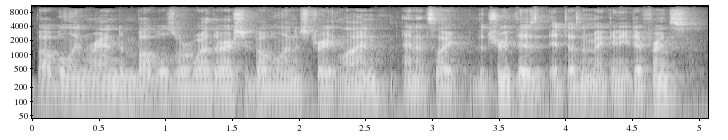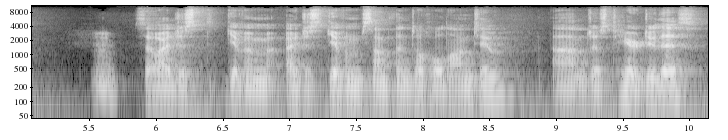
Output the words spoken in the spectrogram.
bubble in random bubbles or whether I should bubble in a straight line. And it's like the truth is, it doesn't make any difference. So I just give them I just give them something to hold on to. Um, just here, do this,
